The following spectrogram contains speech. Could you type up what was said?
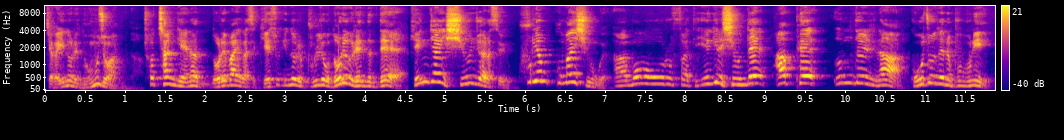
제가 이 노래 너무 좋아합니다. 초창기에는 노래방에 가서 계속 이 노래를 부르려고 노력을 했는데 굉장히 쉬운 줄 알았어요. 후렴구만 쉬운 거예요. 아모르파티 여기는 쉬운데 앞에 음들이나 고조되는 부분이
